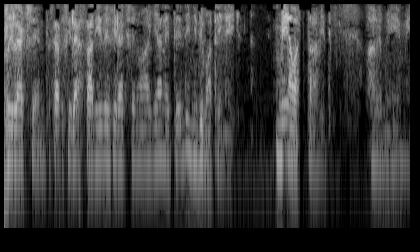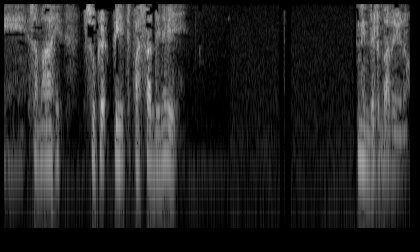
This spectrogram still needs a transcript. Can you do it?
රිලැක්ස් වෙන්න. ශරීරය රිලැක්ස් වෙනවා කියන්නේ එතෙන්දී නිදිමත එන එක. මේ අවස්ථාවේදී අර මේ මේ සමාහි සුඛ පීත් පස්සද්දි නෙවෙයි. නින්දට බර වෙනවා.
